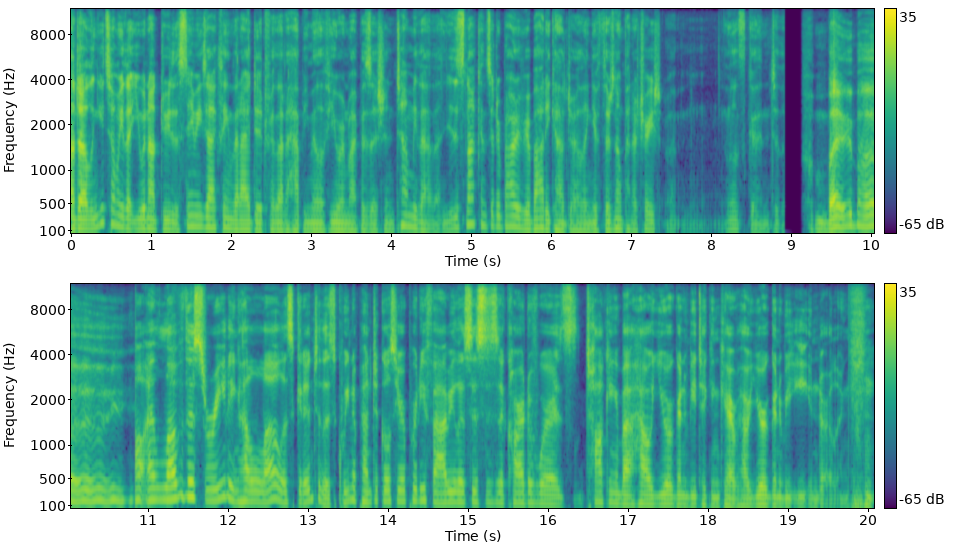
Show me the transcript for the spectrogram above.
Now, darling, you tell me that you would not do the same exact thing that I did for that Happy Meal if you were in my position. Tell me that then. It's not considered part of your body count, darling, if there's no penetration. Mm, let's get into the Bye bye. Oh, I love this reading. Hello, let's get into this. Queen of Pentacles here, pretty fabulous. This is a card of where it's talking about how you're going to be taken care of, how you're going to be eaten, darling.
